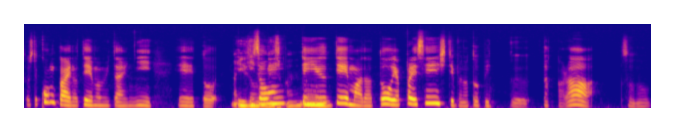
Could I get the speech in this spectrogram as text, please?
そして今回のテーマみたいに、えっ、と、まあ依依存っていうテーマだと、やっぱりセンシティブなトピックだから、その、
